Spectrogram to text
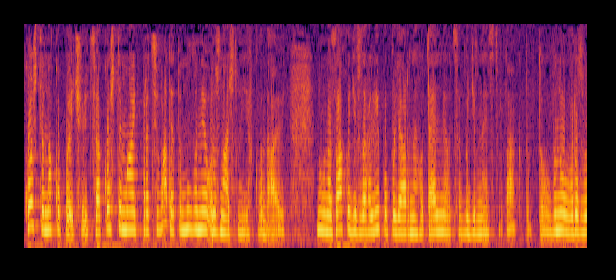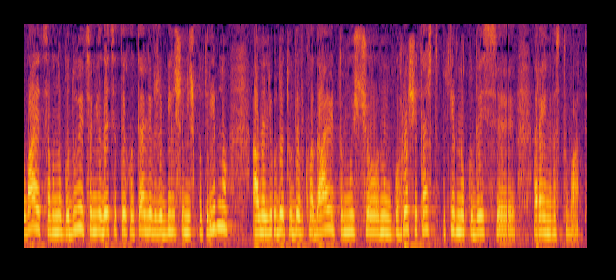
Кошти накопичуються, кошти мають працювати, тому вони однозначно їх вкладають. Ну на заході взагалі популярне готельне оце будівництво. Так, тобто воно розвивається, воно будується. Мені здається, тих готелів вже більше ніж потрібно, але люди туди вкладають, тому що ну гроші теж потрібно кудись е, реінвестувати.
